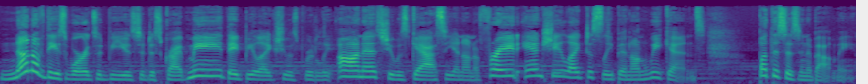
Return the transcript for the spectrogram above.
None of these words would be used to describe me. They'd be like she was brutally honest, she was gassy and unafraid, and she liked to sleep in on weekends. But this isn't about me.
